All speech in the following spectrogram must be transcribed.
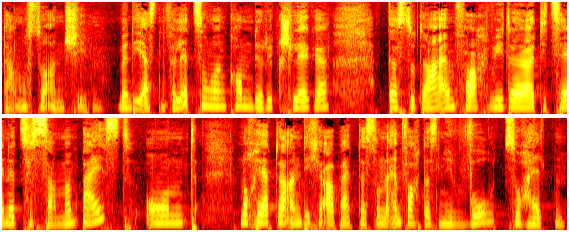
da musst du anschieben. Wenn die ersten Verletzungen kommen, die Rückschläge, dass du da einfach wieder die Zähne zusammenbeißt und noch härter an dich arbeitest und einfach das Niveau zu halten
